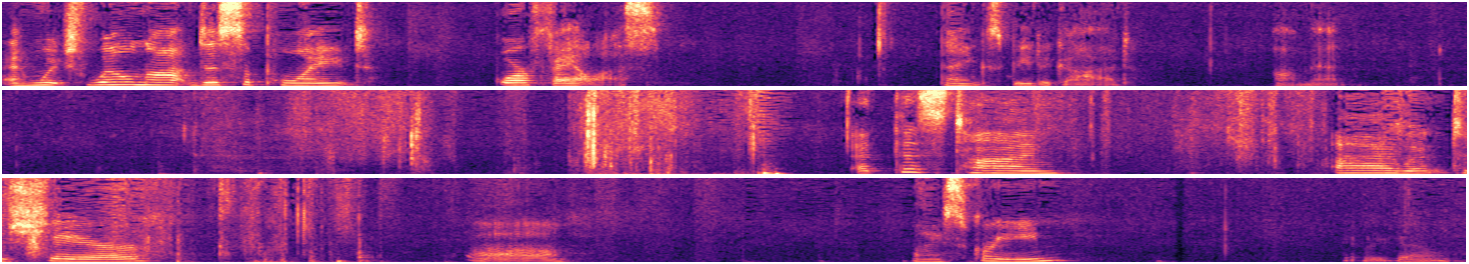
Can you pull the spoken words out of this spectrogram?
and which will not disappoint or fail us. Thanks be to God. Amen. At this time, I went to share uh, my screen. Here we go.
